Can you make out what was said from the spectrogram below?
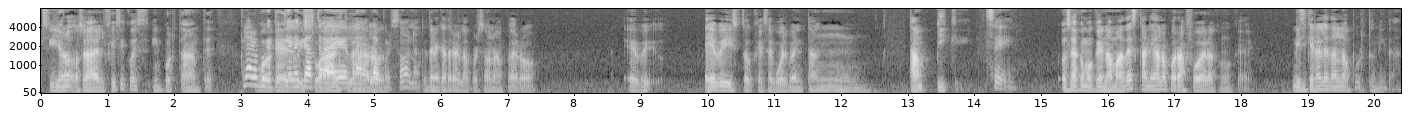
Sí. Y yo no, o sea, el físico es importante. Claro, porque, tú tienes que visual, atraer la, la claro, persona. Tú tienes que atraer la persona, pero he, vi- he visto que se vuelven tan, tan picky. Sí. O sea, como que nada más de escanearlo por afuera, como que ni siquiera le dan la oportunidad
